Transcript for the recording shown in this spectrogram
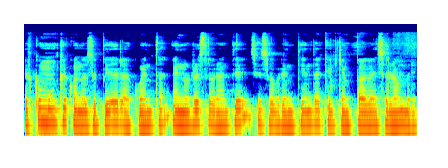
Es común que cuando se pide la cuenta en un restaurante se sobreentienda que quien paga es el hombre.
